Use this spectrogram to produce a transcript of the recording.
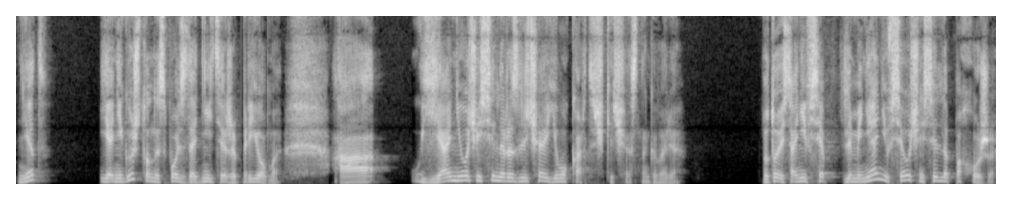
Нет? Я не говорю, что он использует одни и те же приемы, а я не очень сильно различаю его карточки, честно говоря. Ну, то есть они все, для меня они все очень сильно похожи.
